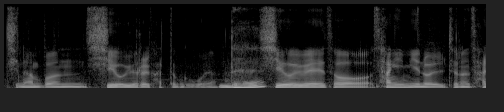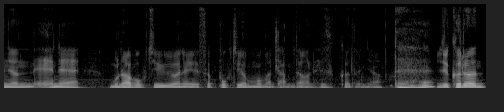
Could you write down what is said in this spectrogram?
지난번 시의회를 갔던 거고요. 네. 시의회에서 상임위를 저는 4년 내내 문화복지위원회에서 복지 업무만 담당을 했었거든요. 네. 이제 그런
